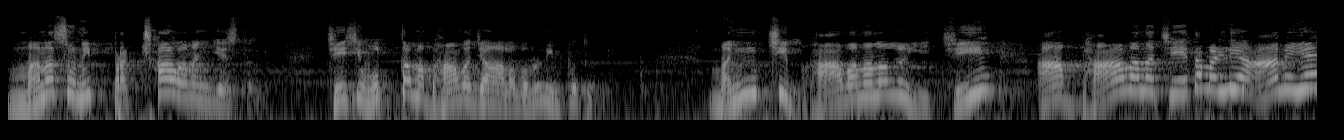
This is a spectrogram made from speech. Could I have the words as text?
మనసుని ప్రక్షాళనం చేస్తుంది. చేసి ఉత్తమ భావజాలమును నింపుతుంది. మంచి భావనలను ఇచ్చి ఆ భావన చేత మళ్ళీ ఆమెయే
